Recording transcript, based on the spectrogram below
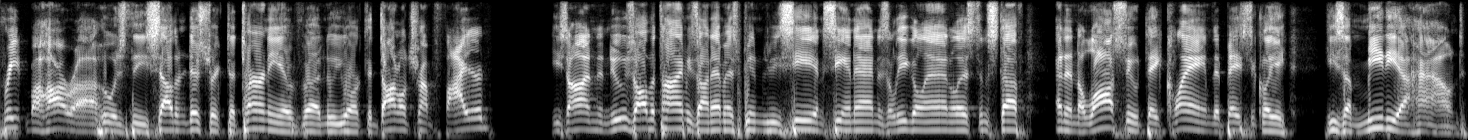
Preet Bharara, who is the Southern District Attorney of uh, New York, that Donald Trump fired. He's on the news all the time. He's on MSNBC and CNN as a legal analyst and stuff. And in the lawsuit, they claim that basically he's a media hound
